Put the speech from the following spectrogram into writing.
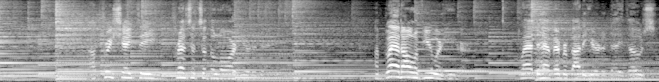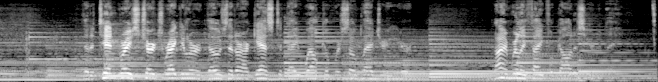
I appreciate the presence of the Lord here today. Glad all of you are here. Glad to have everybody here today. Those that attend Grace Church regular those that are our guests today, welcome. We're so glad you're here. I am really thankful God is here today.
